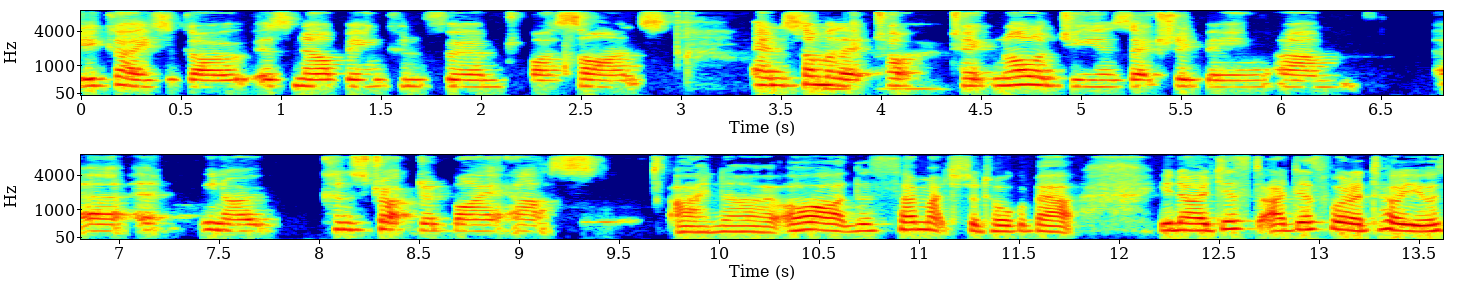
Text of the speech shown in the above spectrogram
decades ago is now being confirmed by science and some of that technology is actually being, um, uh, uh, you know, constructed by us. I know. Oh, there's so much to talk about. You know, just I just want to tell you a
